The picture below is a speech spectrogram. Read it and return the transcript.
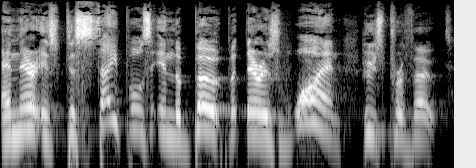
and there is disciples in the boat, but there is one who's provoked.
